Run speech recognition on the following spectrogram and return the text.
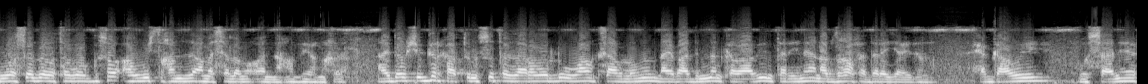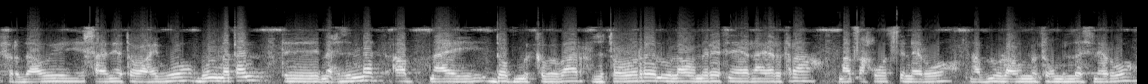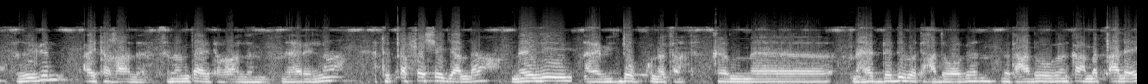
ብወሰዶ ተበግሶ ኣብ ውሽጢ ከምዝኣመሰለ መቐና ክንሪኦ ንኽእል ናይ ደብ ሽግር ካብቲ ንሱ ተዛረበሉ እዋን ክሳብ ሎምን ናይ ባድመን ከባቢ እንተሪእና ናብ ዝኸፈ ደረጃ እዩ ዘሎ ሕጋዊ ውሳኔ ፍርዳዊ ውሳኔ ተዋሂብዎ ብኡ መጠን እቲ ምሕዝነት ኣብ ናይ ዶብ ምክብባር ዝተወረ ልኡላዊ መሬት ናይ ኤርትራ ማፃ ክወፅእ ነይርዎ ናብ ልኡላውነቱ ክምለስ ነይርዎ እዚ ግን ኣይተኽኣለን ስለምንታይ ኣይተኽኣለን ንህርኢልና እቲ ጠፈሸ ጃንዳ ነዚ ናይ ዶብ ኩነታት ከም መህደዲ በቲ ሓደ ወገን በቲ ሓደ ወገን ከዓ መጣልዒ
